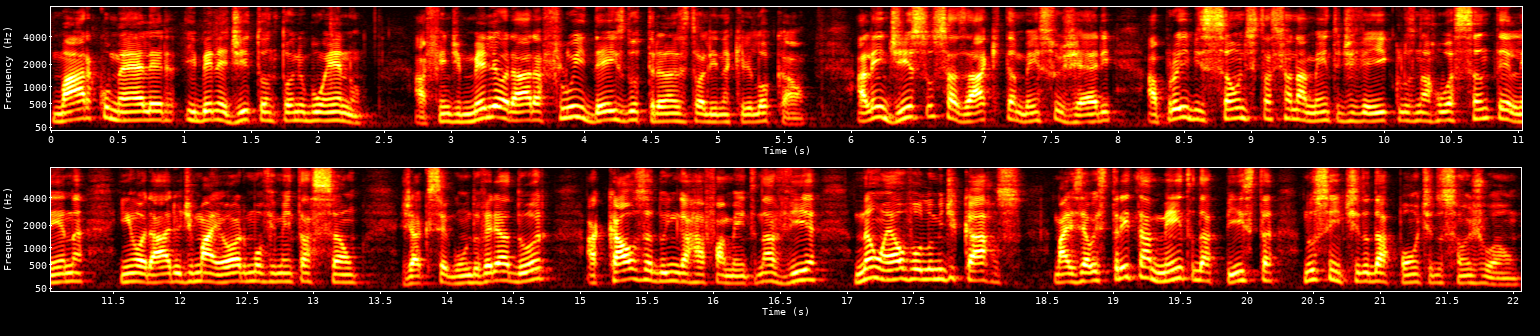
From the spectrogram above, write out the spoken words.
Marco Meller e Benedito Antônio Bueno, a fim de melhorar a fluidez do trânsito ali naquele local. Além disso, o SASAC também sugere a proibição de estacionamento de veículos na rua Santa Helena em horário de maior movimentação, já que, segundo o vereador, a causa do engarrafamento na via não é o volume de carros, mas é o estreitamento da pista no sentido da ponte do São João.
